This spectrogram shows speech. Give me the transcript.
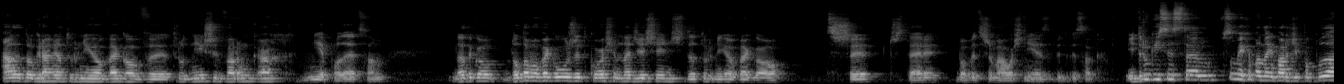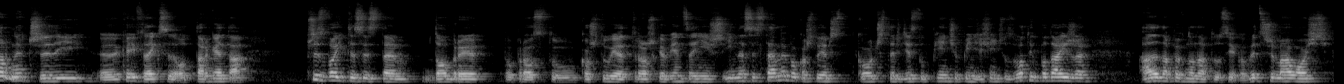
ale do grania turniejowego w trudniejszych warunkach nie polecam. Dlatego do domowego użytku 8 na 10, do turniejowego 3, 4, bo wytrzymałość nie jest zbyt wysoka. I drugi system, w sumie chyba najbardziej popularny, czyli y, K-Flexy od Targeta. Przyzwoity system, dobry, po prostu kosztuje troszkę więcej niż inne systemy, bo kosztuje około 45-50 zł bodajże, ale na pewno na plus jego wytrzymałość,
